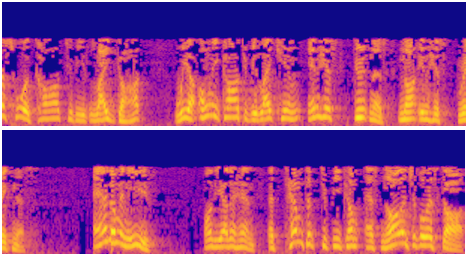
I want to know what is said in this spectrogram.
us who are called to be like God, we are only called to be like Him in His goodness, not in His greatness. Adam and Eve, on the other hand, attempted to become as knowledgeable as God,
